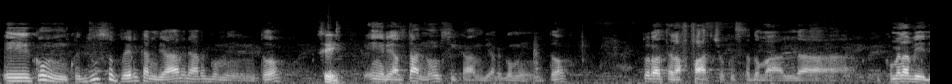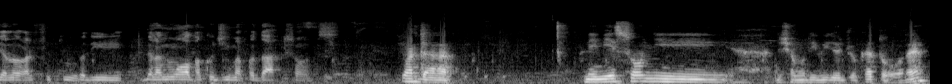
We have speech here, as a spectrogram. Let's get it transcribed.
E comunque, giusto per cambiare argomento, sì. in realtà non si cambia argomento, però te la faccio questa domanda. Come la vedi allora il futuro di, della nuova Kojima Productions? Guarda, nei miei sogni, diciamo, di videogiocatore,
